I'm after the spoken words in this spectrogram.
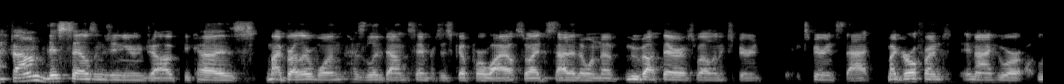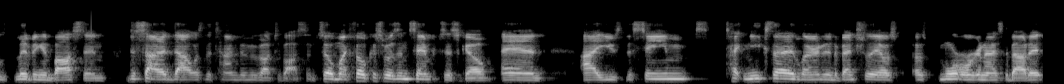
I found this sales engineering job because my brother one has lived out in San Francisco for a while, so I decided I wanted to move out there as well and experience experience that. My girlfriend and I, who are living in Boston, decided that was the time to move out to Boston. So my focus was in San Francisco, and I used the same techniques that I learned, and eventually I was I was more organized about it.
